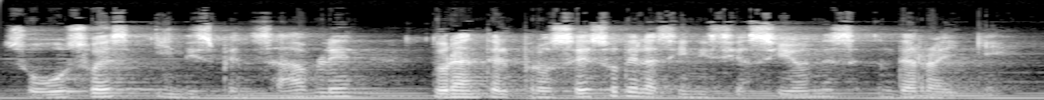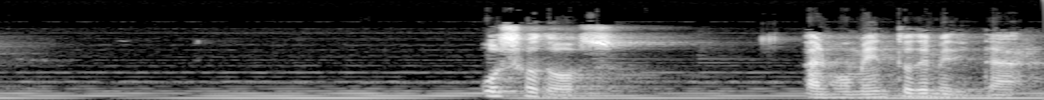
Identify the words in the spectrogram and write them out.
su uso es indispensable durante el proceso de las iniciaciones de Reiki. Uso 2. Al momento de meditar.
